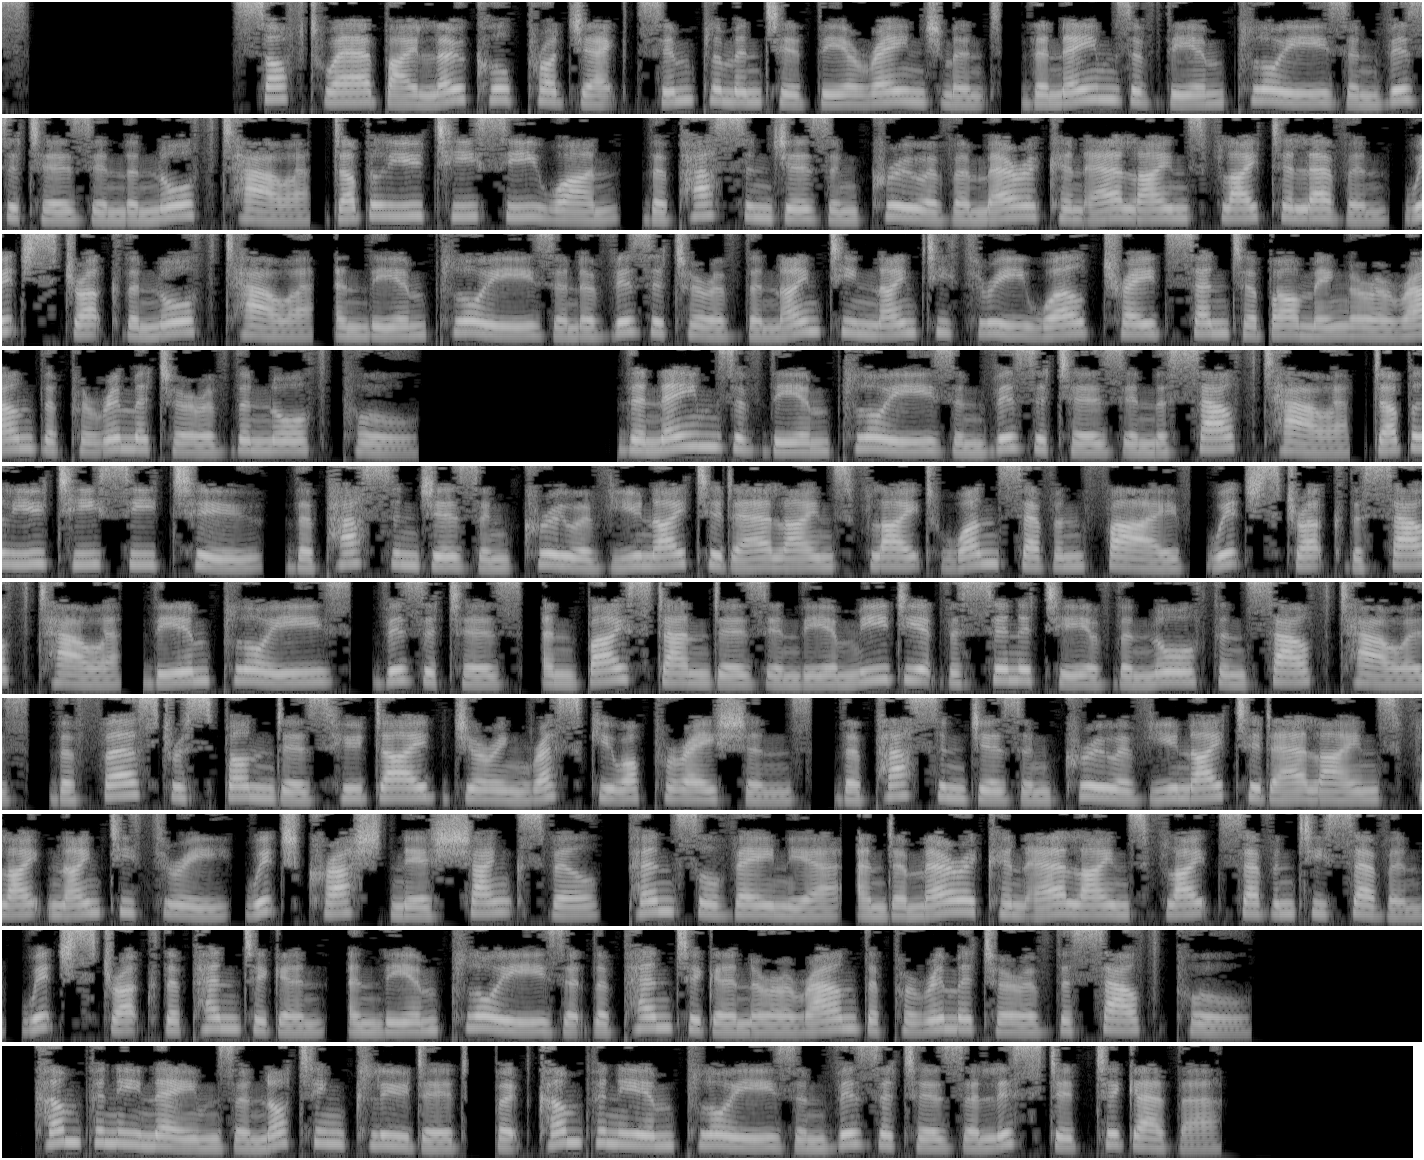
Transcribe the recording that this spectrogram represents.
Software by local projects implemented the arrangement. The names of the employees and visitors in the North Tower WTC-1, the passengers and crew of American Airlines Flight 11 which struck the North Tower, and the employees and a visitor of the 1993 World Trade Center bombing are around the perimeter of the North Pool. The names of the employees and visitors in the South Tower WTC-2, the passengers and crew of United Airlines Flight 175 which struck the South Tower, the employees, visitors, and bystanders in the immediate vicinity of the North and South Towers, the first responders who died during rescue operations, the passengers and crew of United Airlines Flight 93 which crashed near Shanksville, Pennsylvania and American Airlines Flight 77 which struck the Pentagon, and the employees at the Pentagon are around the perimeter of the South Pool. Company names are not included, but company employees and visitors are listed together.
